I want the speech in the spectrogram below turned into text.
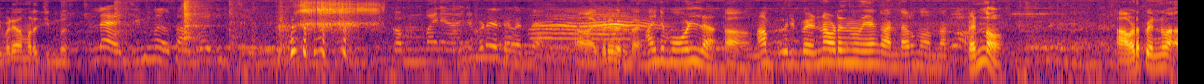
ഇവിടെ നമ്മുടെ ജിമ്മ്. അല്ലേ ജിമ്മ് സംഭവം ജിമ്മ്. കൊമ്പനാന ഇവിടെ അല്ലേ വന്നെ ആ ഇവിടെ വരുന്നേ. അതിന്റെ മുകളിൽ ആ. ആ ഒരു പെണ്ണ് അവിടെ നിന്ന് ഞാൻ കണ്ടായിരുന്നു വന്ന. പെണ്ണോ? ആ അവിടെ പെണ്ണും ആ,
